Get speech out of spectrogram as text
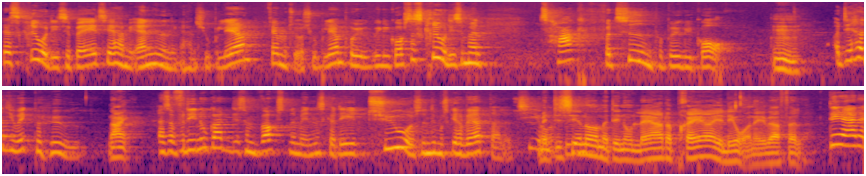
der skriver de tilbage til ham i anledning af hans jubilæum, 25 års jubilæum på Bøgelgård, så skriver de simpelthen, tak for tiden på Bøgelgård. Mm. Og det havde de jo ikke behøvet. Nej. Altså, fordi nu gør de det som voksne mennesker. Det er 20 år siden, de måske har været der, eller 10 år Men det siger noget om, at det er nogle lærere, der præger eleverne i hvert fald. Det er det,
